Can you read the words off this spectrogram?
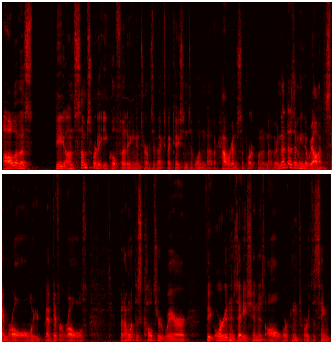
all of us be on some sort of equal footing in terms of expectations of one another, how we're going to support one another. And that doesn't mean that we all have the same role, we have different roles. But I want this culture where the organization is all working towards the same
